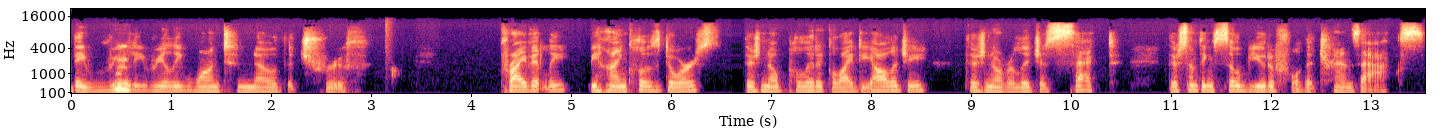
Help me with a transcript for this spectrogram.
they really, really want to know the truth. Privately, behind closed doors, there's no political ideology, there's no religious sect. There's something so beautiful that transacts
